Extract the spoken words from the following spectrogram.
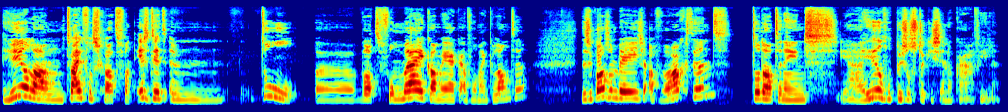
heel lang twijfels gehad van is dit een tool uh, wat voor mij kan werken en voor mijn klanten. Dus ik was een beetje afwachtend totdat ineens ja, heel veel puzzelstukjes in elkaar vielen.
